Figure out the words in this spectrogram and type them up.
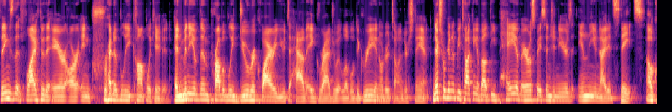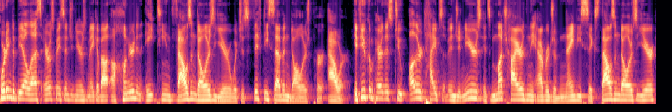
Things that fly through the air are incredibly complicated, and many of them probably do require you to have a graduate level degree in order to understand. Next, we're gonna be talking about the pay of aerospace engineers in the United States. Now, according to BLS, aerospace engineers make about $118,000 a year, which is $57 per hour. If you compare this to other types of engineers, it's much higher than the average of $96,000 a year.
